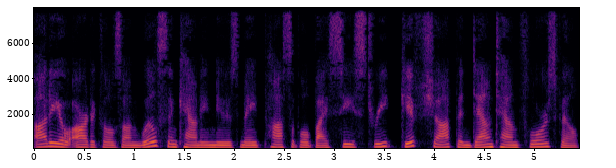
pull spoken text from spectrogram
Audio articles on Wilson County News made possible by C Street Gift Shop in downtown Floresville.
